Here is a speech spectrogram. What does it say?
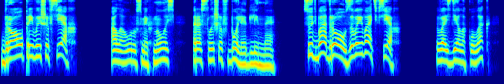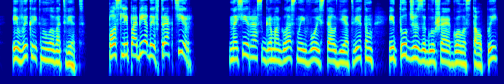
«Дроу превыше всех!» Алаур усмехнулась, расслышав более длинное. «Судьба Дроу — завоевать всех!» Воздела кулак и выкрикнула в ответ. «После победы в трактир!» На сей раз громогласный вой стал ей ответом, и тут же, заглушая голос толпы,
